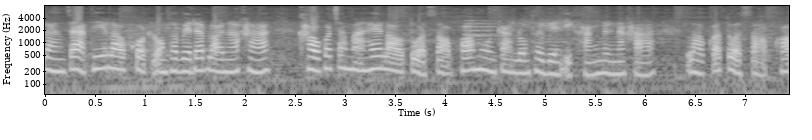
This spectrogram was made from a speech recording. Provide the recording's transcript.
หลังจากที่เรากดลงทะเบียนเรียบร้อยนะคะ เขาก็จะมาให้เราตรวจสอบข้อมูลการลงทะเบียนอีกครั้งหนึ่งนะคะ เราก็ตรวจสอบข้อ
